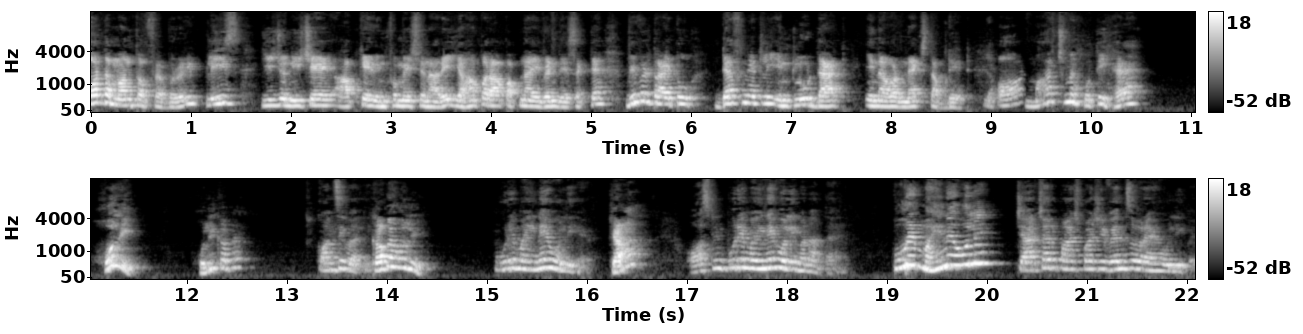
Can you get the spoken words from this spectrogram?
for the month of February, please ये जो नीचे आपके इंफॉर्मेशन आ रही है यहाँ पर आप अपना इवेंट दे सकते हैं। We will try to definitely include that in our next update और मार्च में होती है होली। होली कब है? कौन सी वाली? कब है होली? पूरे महीने होली है। क्या? ऑस्टिन पूरे महीने होली मनाता है। पूरे महीने होली? चार चार पाँच पाँच इवेंट्स हो रहे हैं होली पे।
